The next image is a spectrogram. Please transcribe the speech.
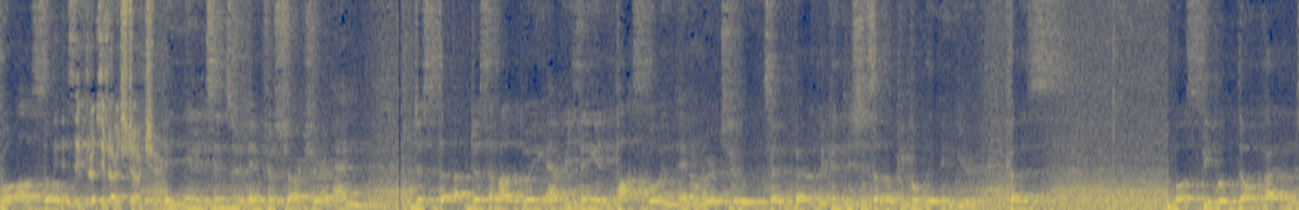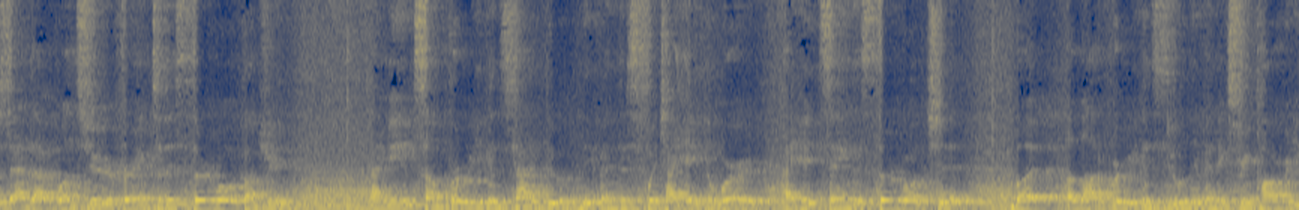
will also in its infrastructure. In, in its infrastructure and just just about doing everything possible in, in order to, to better the conditions of the people living here. Because people don't quite understand that once you're referring to this third world country, I mean, some Puerto Ricans kind of do live in this, which I hate the word. I hate saying this third world shit. But a lot of Puerto Ricans do live in extreme poverty.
